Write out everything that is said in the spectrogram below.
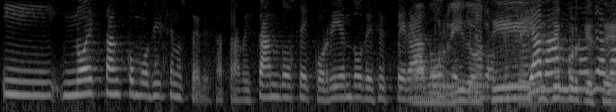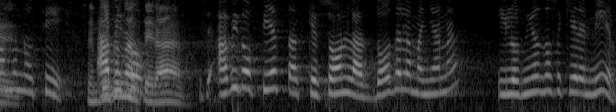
y no están como dicen ustedes, atravesándose, corriendo, desesperados. de que Aburridos, ya- sí, sí, ya sí, vámonos, ya se- vámonos, sí. Se Ha empiezan a alterar. Ha habido fiestas que son las 2 de la mañana y los niños no se quieren ir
